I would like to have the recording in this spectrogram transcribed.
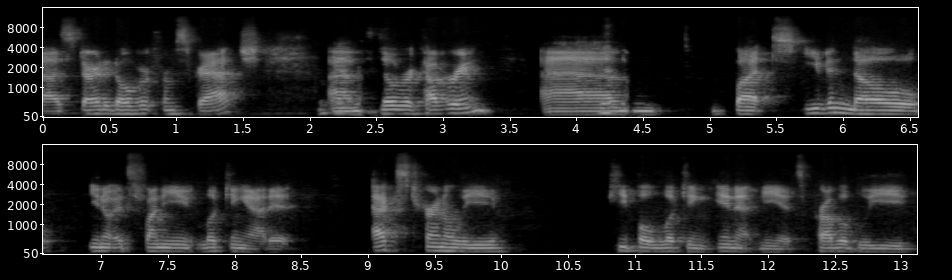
uh, started over from scratch. I'm still recovering. Um, but even though, you know, it's funny looking at it externally, people looking in at me, it's probably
